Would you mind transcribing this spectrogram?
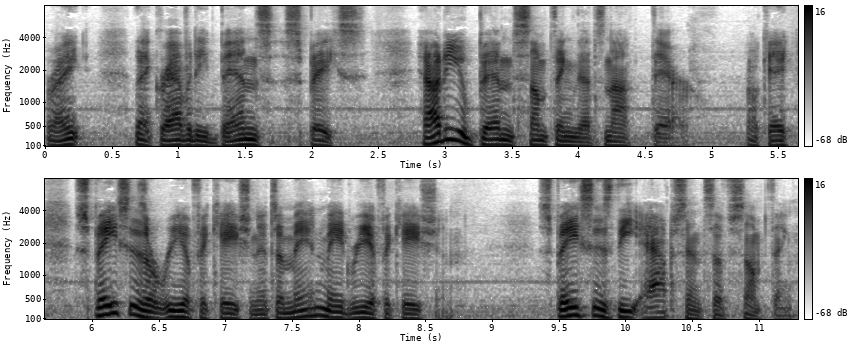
right? That gravity bends space. How do you bend something that's not there? Okay? Space is a reification, it's a man made reification. Space is the absence of something.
